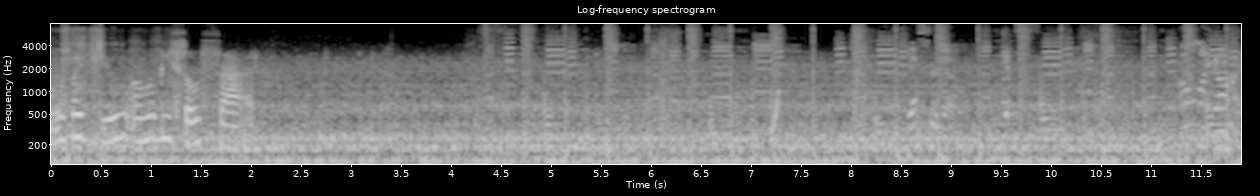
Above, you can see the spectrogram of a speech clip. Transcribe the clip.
And if I do, I'm gonna be so sad. Yes or no? Yes. Oh my god.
